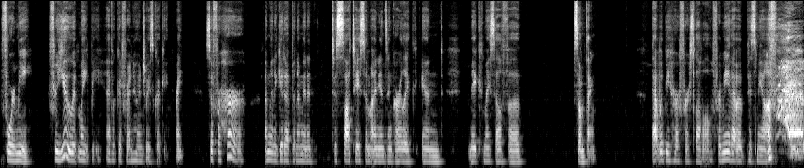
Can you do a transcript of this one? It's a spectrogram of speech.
for me. For you, it might be. I have a good friend who enjoys cooking, right? So for her, I'm going to get up and I'm going to to saute some onions and garlic and make myself a something. That would be her first level. For me, that would piss me off.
